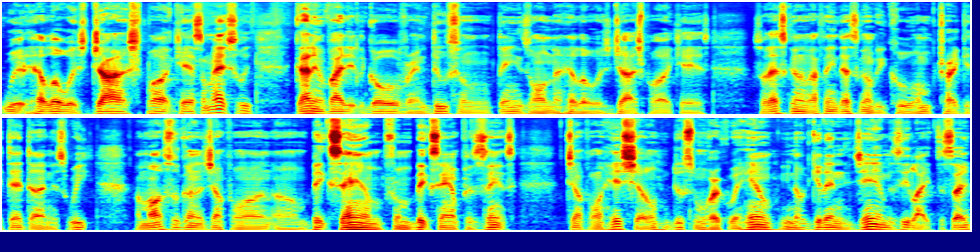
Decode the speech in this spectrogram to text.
with, Hello It's Josh podcast. I'm actually got invited to go over and do some things on the Hello It's Josh podcast. So that's gonna, I think that's gonna be cool. I'm gonna try to get that done this week. I'm also gonna jump on um, Big Sam from Big Sam Presents, jump on his show, do some work with him. You know, get in the gym, as he like to say.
